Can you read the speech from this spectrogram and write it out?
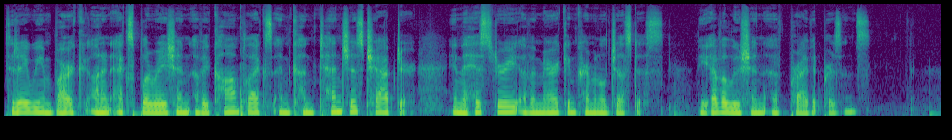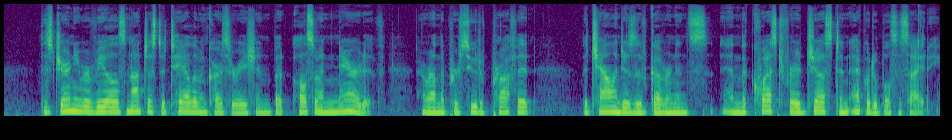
Today we embark on an exploration of a complex and contentious chapter in the history of American criminal justice the evolution of private prisons. This journey reveals not just a tale of incarceration, but also a narrative around the pursuit of profit, the challenges of governance, and the quest for a just and equitable society.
